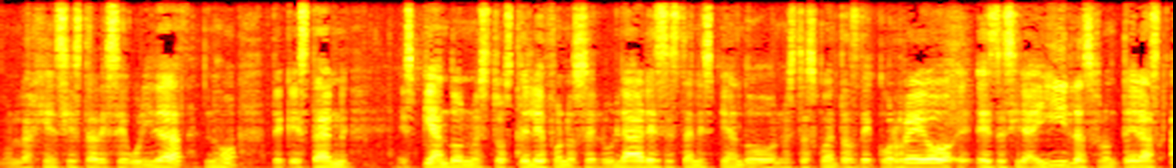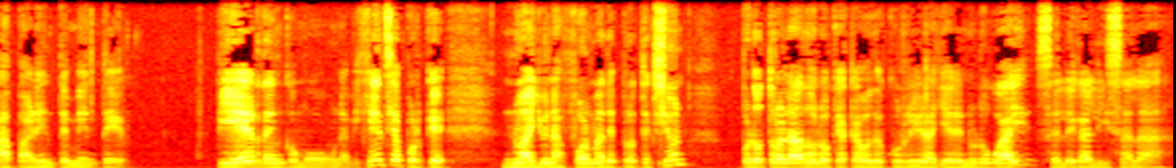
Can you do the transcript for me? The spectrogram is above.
con la agencia esta de seguridad, ¿no? De que están espiando nuestros teléfonos celulares, están espiando nuestras cuentas de correo, e, es decir, ahí las fronteras aparentemente pierden como una vigencia porque no hay una forma de protección. Por otro lado, lo que acaba de ocurrir ayer en Uruguay, se legaliza la,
